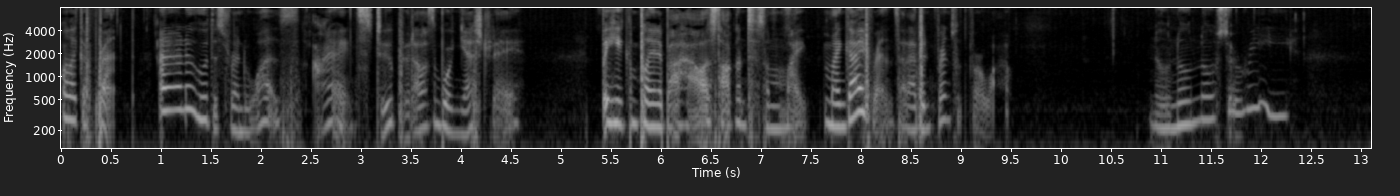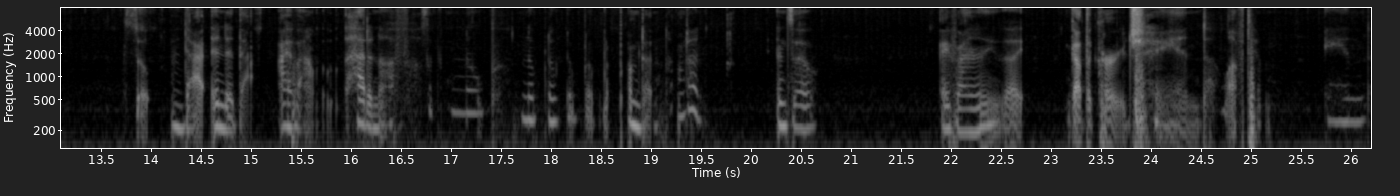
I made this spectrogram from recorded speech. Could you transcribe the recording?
or like a friend. And i knew who this friend was. I ain't stupid. I wasn't born yesterday but he complained about how I was talking to some of my, my guy friends that I've been friends with for a while. No, no, no, siree. So that ended that. I had enough. I was like, nope, nope, nope, nope, nope, nope. I'm done. I'm done. And so I finally like got the courage and left him. And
